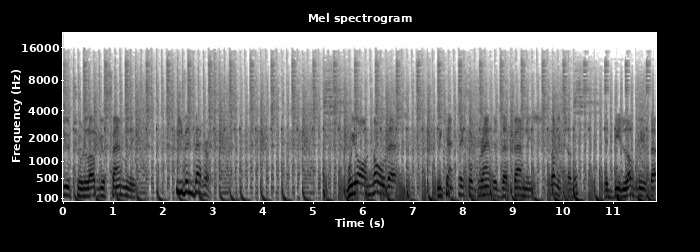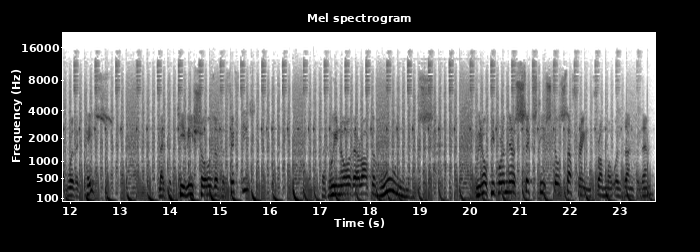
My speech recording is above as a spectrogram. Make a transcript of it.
you to love your family even better. We all know that we can't take for granted that families love each other. It'd be lovely if that were the case, like the TV shows of the 50s. But we know there are lots of wounds. We know people in their 60s still suffering from what was done to them,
